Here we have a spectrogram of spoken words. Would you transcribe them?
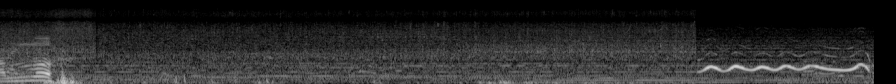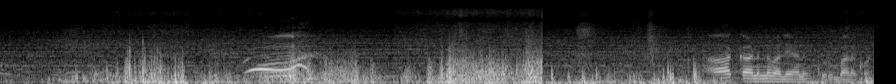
അമ്മോ. കാണുന്ന മലയാണ് കുറുമ്പാലക്കോട്ട.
